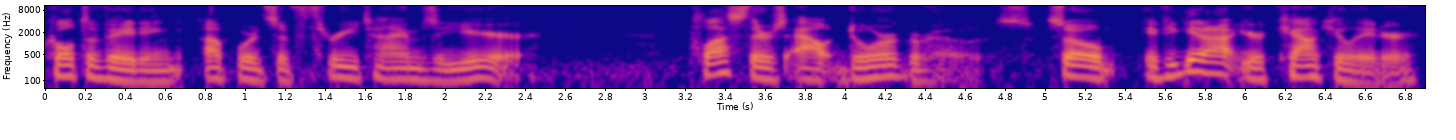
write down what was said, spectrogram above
cultivating upwards of three times a year Plus, there's outdoor grows. So, if you get out your calculator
